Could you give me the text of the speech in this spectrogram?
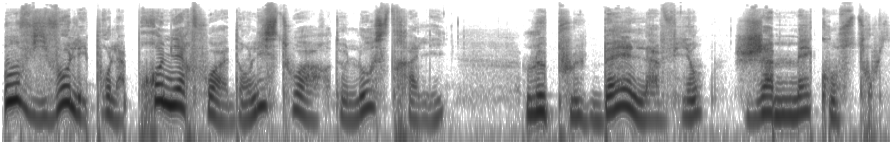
on vit voler pour la première fois dans l'histoire de l'Australie le plus bel avion jamais construit.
